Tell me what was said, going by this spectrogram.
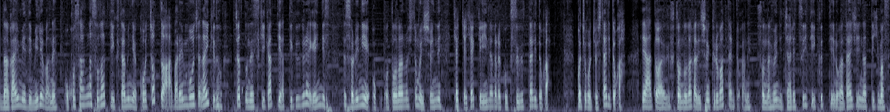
長い目で見ればねお子さんが育っていくためにはこうちょっと暴れん坊じゃないけどちょっとね好き勝手やっていくぐらいがいいんです。でそれに大人の人も一緒にねキャッキャキャッキャ言いながらこうくすぐったりとかこちょこちょしたりとかいやあとは布団の中で一緒にくるまったりとかねそんな風にじゃれついていくっていうのが大事になってきます。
